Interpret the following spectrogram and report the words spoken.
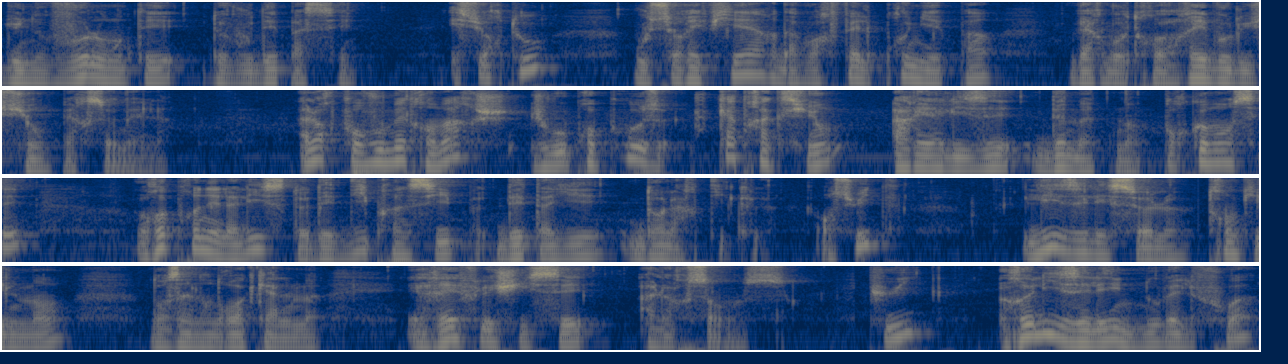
d'une volonté de vous dépasser. Et surtout, vous serez fier d'avoir fait le premier pas vers votre révolution personnelle. Alors pour vous mettre en marche, je vous propose quatre actions à réaliser dès maintenant. Pour commencer, reprenez la liste des dix principes détaillés dans l'article. Ensuite, lisez-les seuls, tranquillement, dans un endroit calme, réfléchissez à leur sens. Puis, relisez-les une nouvelle fois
